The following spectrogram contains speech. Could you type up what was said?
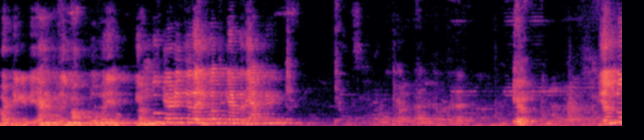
ಬಟ್ಟೆ ಗಿಟ್ಟಿ ಹೆಂಗ್ರಿ ಮಕ್ಕಳು ಮರಿ ಎಂದು ಕೇಳಿದ್ದಿಲ್ಲ, ಇವತ್ತು ಕೇಳ್ತಾರೆ ಯಾಕ್ರಿ? ಎಂದೂ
